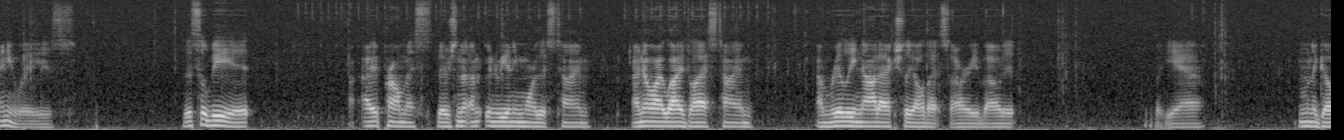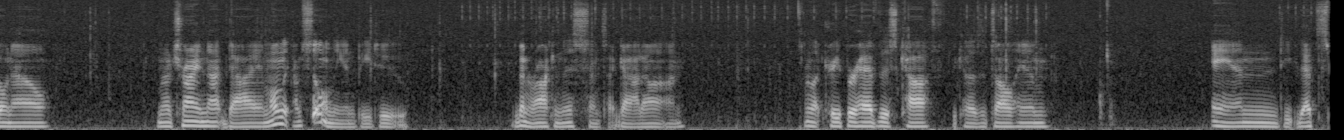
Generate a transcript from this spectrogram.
Anyways, this will be it. I promise there's not going to be any more this time. I know I lied last time. I'm really not actually all that sorry about it. But yeah. I'm going to go now. I'm going to try and not die. I'm only I'm still only in P2. I've been rocking this since I got on. I'm let Creeper have this Koth because it's all him. and that's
